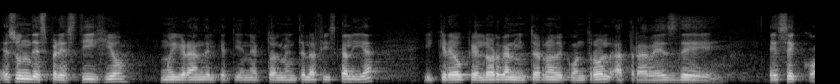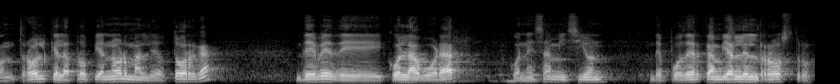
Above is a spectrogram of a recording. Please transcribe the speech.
es un desprestigio muy grande el que tiene actualmente la Fiscalía y creo que el órgano interno de control a través de ese control que la propia norma le otorga, debe de colaborar con esa misión de poder cambiarle el rostro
